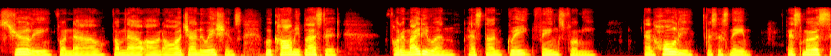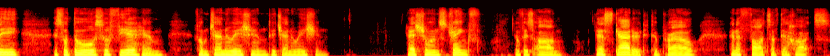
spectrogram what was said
Surely for now, from now on, all generations will call me blessed, for the mighty one has done great things for me, and holy is his name. His mercy is for those who fear him from generation to generation. He has shown strength of his arm, he has scattered the proud and the thoughts of their hearts,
